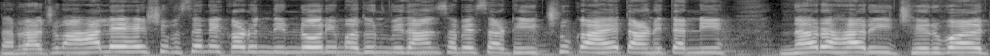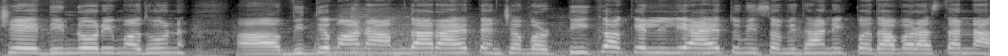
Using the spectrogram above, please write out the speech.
धनराज महाले हे शिवसेनेकडून दिंडोरीमधून विधानसभेसाठी इच्छुक आहेत आणि त्यांनी नरहरी झिरवळ जे दिंडोरीमधून विद्यमान आमदार आहेत त्यांच्यावर टीका केलेली आहे. तुम्ही संविधानिक पदावर असताना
